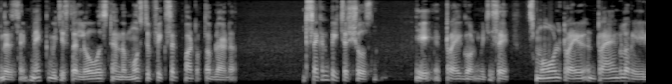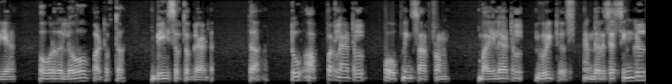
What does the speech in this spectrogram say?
There is a neck which is the lowest and the most fixed part of the bladder. The second picture shows a, trigone which is a small tri triangular area over the lower part of the base of the bladder. The two upper lateral openings are from bilateral ureters and there is a single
